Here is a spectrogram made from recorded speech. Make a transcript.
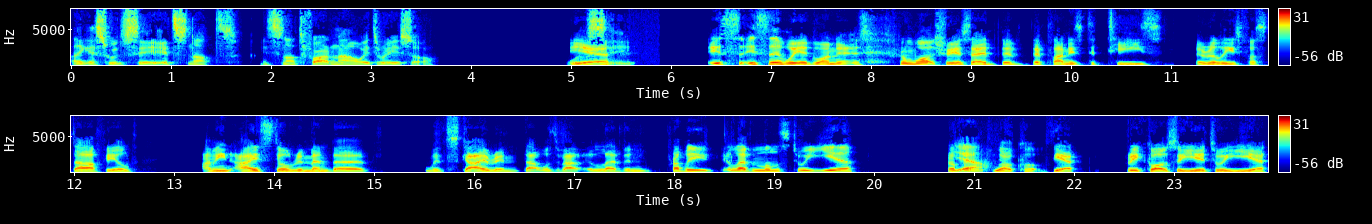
I guess we'll see. It's not it's not far now, E3, so we'll yeah. See. It's it's a weird one. It's, from what Schreier said, the the plan is to tease a release for Starfield. I mean, I still remember with Skyrim that was about eleven, probably eleven months to a year. Probably, yeah. Well, yeah, three quarters a year to a year.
